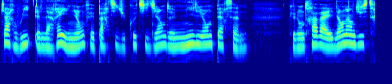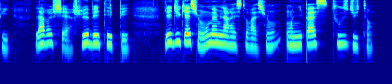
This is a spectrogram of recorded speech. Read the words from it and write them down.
Car oui, la réunion fait partie du quotidien de millions de personnes. Que l'on travaille dans l'industrie, la recherche, le BTP, l'éducation ou même la restauration, on y passe tous du temps.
